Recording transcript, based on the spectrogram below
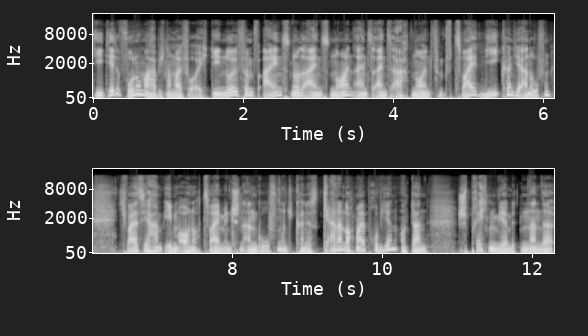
die Telefonnummer habe ich nochmal für euch. Die 051 019 118 Die könnt ihr anrufen. Ich weiß, Sie haben eben auch noch zwei Menschen angerufen und die können es gerne nochmal probieren und dann sprechen wir miteinander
